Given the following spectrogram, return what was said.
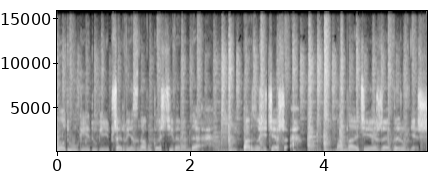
po długiej, długiej przerwie znowu gości w MMD. Bardzo się cieszę. Mam nadzieję, że Wy również.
